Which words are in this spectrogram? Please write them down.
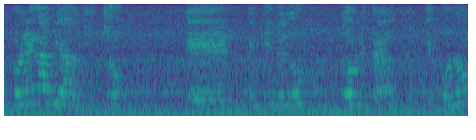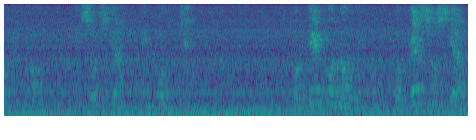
El colega había dicho eh, que tiene dos doble carácter, económico y social. ¿Y por qué? ¿Por qué económico? ¿Por qué social?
